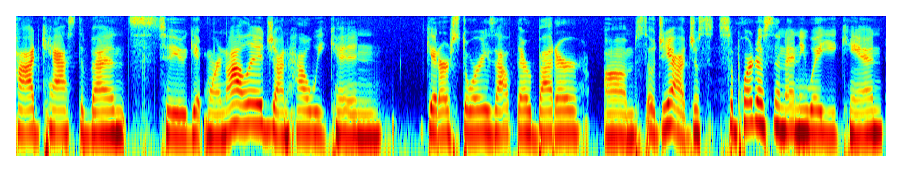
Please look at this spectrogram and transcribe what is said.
podcast events to get more knowledge on how we can get our stories out there better. Um, so yeah, just support us in any way you can.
